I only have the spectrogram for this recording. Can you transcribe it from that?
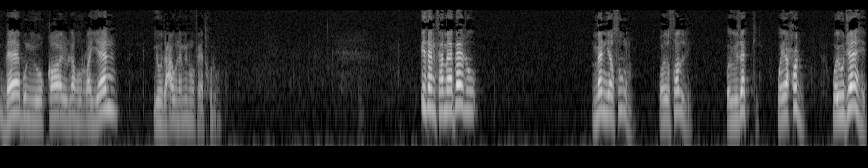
باب يقال له الريان يدعون منه فيدخلون. إذا فما بال من يصوم ويصلي ويزكي ويحج ويجاهد.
